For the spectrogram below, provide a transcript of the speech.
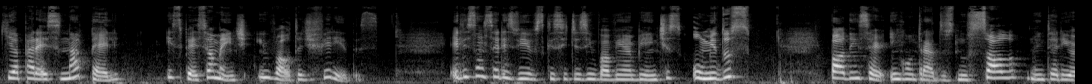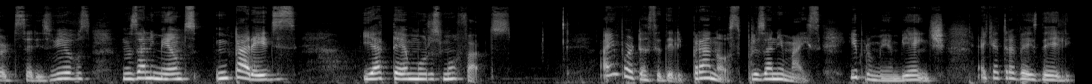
que aparece na pele, especialmente em volta de feridas. Eles são seres vivos que se desenvolvem em ambientes úmidos, podem ser encontrados no solo, no interior de seres vivos, nos alimentos, em paredes e até muros mofados. A importância dele para nós, para os animais e para o meio ambiente é que através dele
